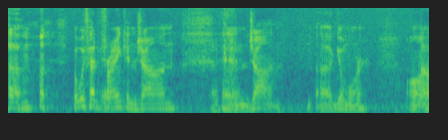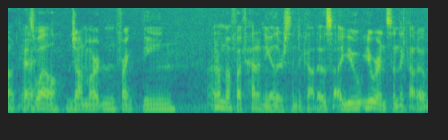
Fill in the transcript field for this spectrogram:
Um, but we've had Frank and John Okay. and John uh, Gilmore on okay. as well. John Martin, Frank Dean. I don't know if I've had any other syndicatos. Uh, you you were in Syndicato,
